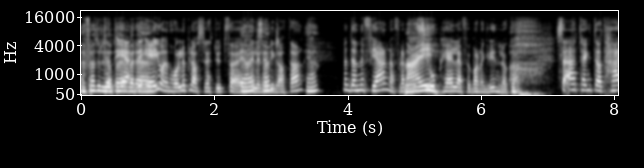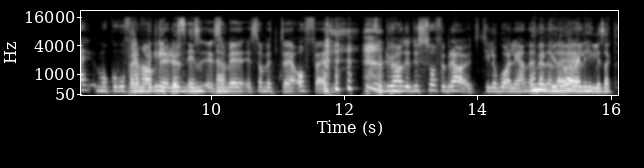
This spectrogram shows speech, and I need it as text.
Ja, for er, bare det er jo en holdeplass rett utfor, Ja, eller nedi gata. Ja. Men den er fjerna, for de pusser opp hele forbanna Grünerløkka. Så jeg tenkte at her må ikke hun få vandre rundt eh, ja. som, som et uh, offer. For du, hadde, du så for bra ut til å gå alene Nei, med den det var der veldig hyggelig sagt,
